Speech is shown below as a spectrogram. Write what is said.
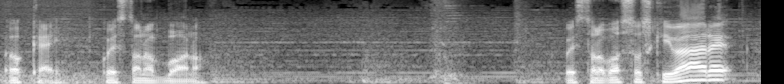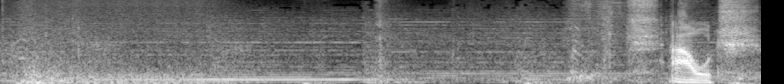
Ok, questo non è buono. Questo lo posso schivare. Ouch.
